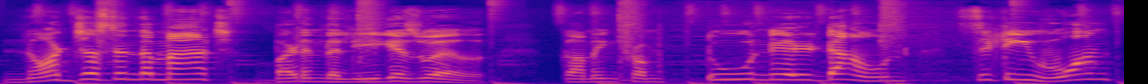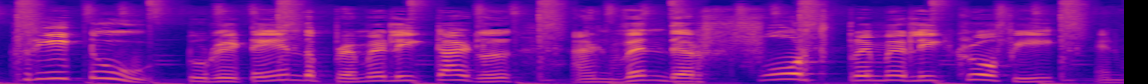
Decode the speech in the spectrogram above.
not just in the match but in the league as well. Coming from 2-0 down, City won 3-2 to retain the Premier League title and win their fourth Premier League trophy in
